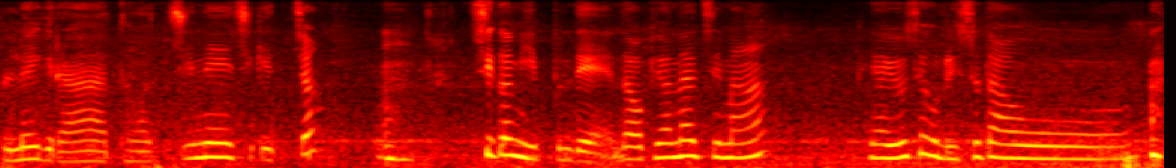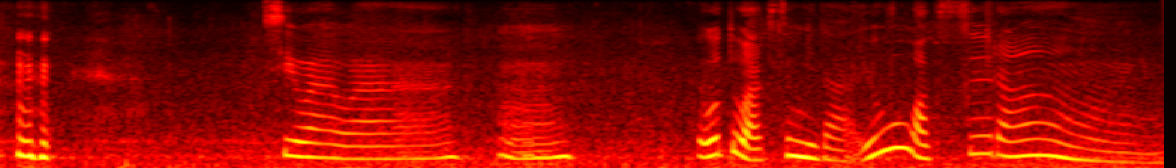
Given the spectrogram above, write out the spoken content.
블랙이라 더 진해지겠죠? 음, 지금 이쁜데 너 변하지 마. 그냥 요 색으로 있으다오. 치와와. 어. 이것도 왁스입니다. 요 왁스랑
